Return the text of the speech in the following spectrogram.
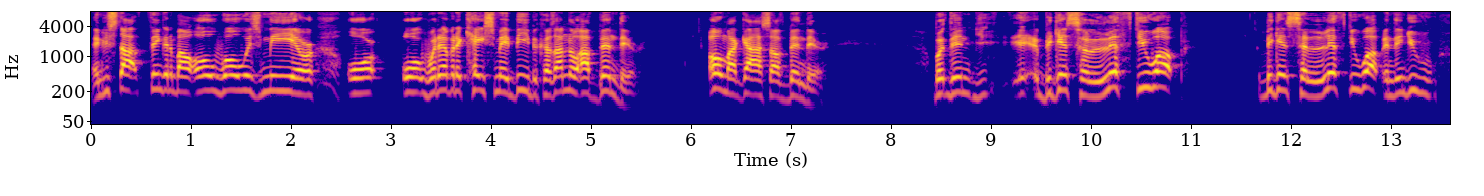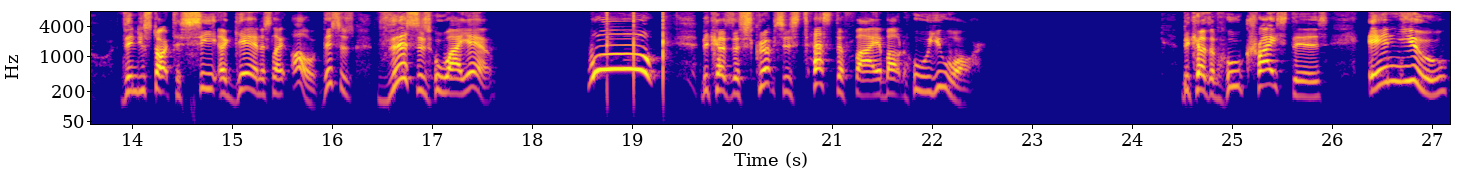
and you stop thinking about, oh, woe is me or or or whatever the case may be, because I know I've been there. Oh my gosh, I've been there. But then it begins to lift you up. It begins to lift you up, and then you then you start to see again. It's like, oh, this is this is who I am. Woo! Because the scriptures testify about who you are. Because of who Christ is in you,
